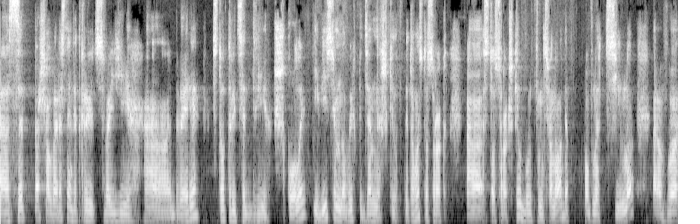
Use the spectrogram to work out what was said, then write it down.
Е, З 1 вересня відкриють свої е, двері 132 школи і 8 нових підземних шкіл. І того 140, е, 140 шкіл будуть функціонувати повноцінно е, в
